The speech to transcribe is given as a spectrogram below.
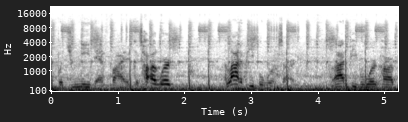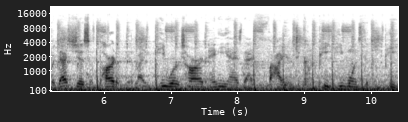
Hard, but you need that fire. Because hard work, a lot of people works hard. A lot of people work hard, but that's just a part of it. Like he works hard and he has that fire to compete. He wants to compete,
